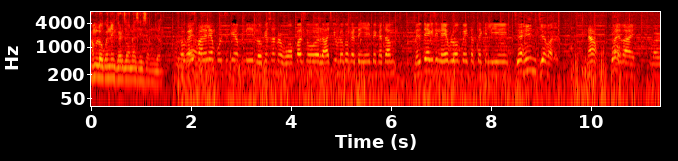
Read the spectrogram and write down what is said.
हम लोगों ने घर जाना सही समझा। तो गैस फाइनली हम पहुँच चुके हैं अपनी लोकेशन पर वापस और आज के ब्लॉग को करते हैं यहीं पे ख़त्म। मिलते हैं किसी नए ब्लॉग में तब तक के लिए जय हिंद जय भारत। ना बाय बाय बाय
